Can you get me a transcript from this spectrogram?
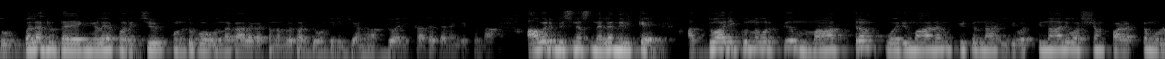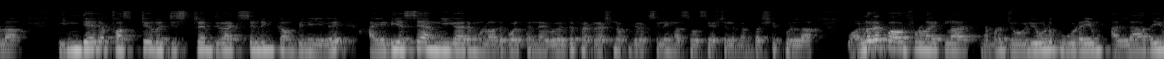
ദുർബല ഹൃദയങ്ങളെ പറിച്ചു കൊണ്ടുപോകുന്ന കാലഘട്ടം നമ്മൾ കണ്ടുകൊണ്ടിരിക്കുകയാണ്. അധ്വാനിക്കാതെ ധനം കിട്ടുന്ന ആ ഒരു ബിസിനസ് നിലനിൽക്കെ അധ്വാനിക്കുന്നവർക്ക് മാത്രം വരുമാനം കിട്ടുന്ന ഇരുപത്തിനാല് വർഷം പഴക്കമുള്ള ഇന്ത്യയിലെ ഫസ്റ്റ് രജിസ്ട്രേഡ് ഡയറക്ട് സെല്ലിംഗ് കമ്പനിയിൽ ഐ ഡി എസ് എ അംഗീകാരമുള്ള അതുപോലെ തന്നെ world federation of direct selling അസോസിയേഷനിൽ മെമ്പർഷിപ്പ് ഉള്ള വളരെ പവർഫുൾ ആയിട്ടുള്ള നമ്മുടെ ജോലിയോട് കൂടെയും അല്ലാതെയും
